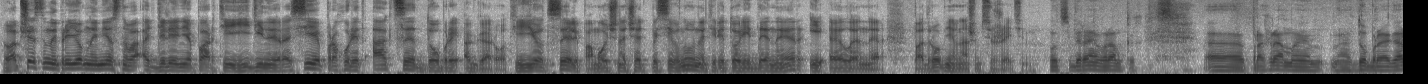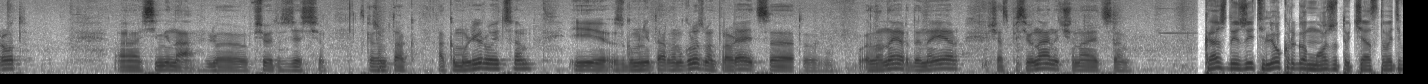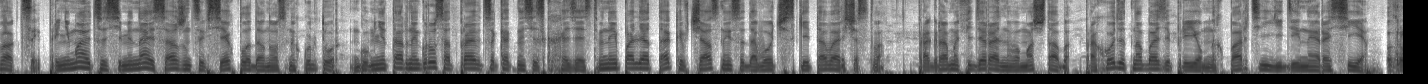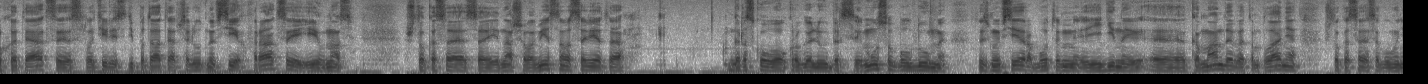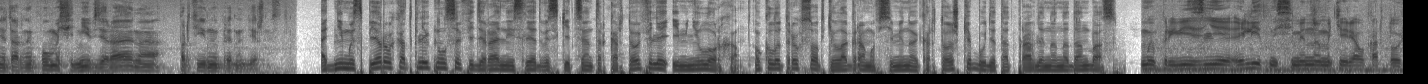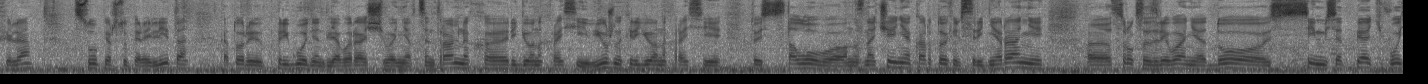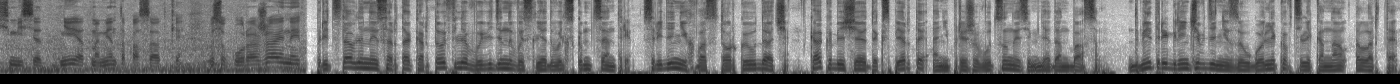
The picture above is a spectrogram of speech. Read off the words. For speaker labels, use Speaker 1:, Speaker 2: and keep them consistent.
Speaker 1: В общественной приемной местного отделения партии «Единая Россия» проходит акция «Добрый огород». Ее цель – помочь начать посевную на территории ДНР и ЛНР. Подробнее в нашем сюжете.
Speaker 2: Вот собираем в рамках э, программы э, «Добрый огород» э, семена. Э, Все это здесь, скажем так, аккумулируется и с гуманитарным грузом отправляется в ЛНР, ДНР. Сейчас посевная начинается.
Speaker 3: Каждый житель округа может участвовать в акции. Принимаются семена и саженцы всех плодоносных культур. Гуманитарный груз отправится как на сельскохозяйственные поля, так и в частные садоводческие товарищества. Программа федерального масштаба проходит на базе приемных партий «Единая Россия».
Speaker 4: Вокруг этой акции сплотились депутаты абсолютно всех фракций. И у нас, что касается и нашего местного совета, городского округа Люберцы, и Мособлдумы. То есть мы все работаем единой э, командой в этом плане, что касается гуманитарной помощи, невзирая на партийную принадлежность.
Speaker 3: Одним из первых откликнулся Федеральный исследовательский центр картофеля имени Лорха. Около 300 килограммов семенной картошки будет отправлено на Донбасс.
Speaker 5: Мы привезли элитный семенной материал картофеля, супер-супер элита, который пригоден для выращивания в центральных э, регионах России, в южных регионах России. То есть столового назначения картофель среднеранний, э, срок созревания до 75-80 дней от момента посадки. Высокоурожайный.
Speaker 3: Представленные сорта картофеля выведены в исследовательском центре. Среди них восторг и удача. Как обещают эксперты, они приживутся на земле Донбасса. Дмитрий Гринчев, Денис Заугольников, телеканал ЛРТ.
